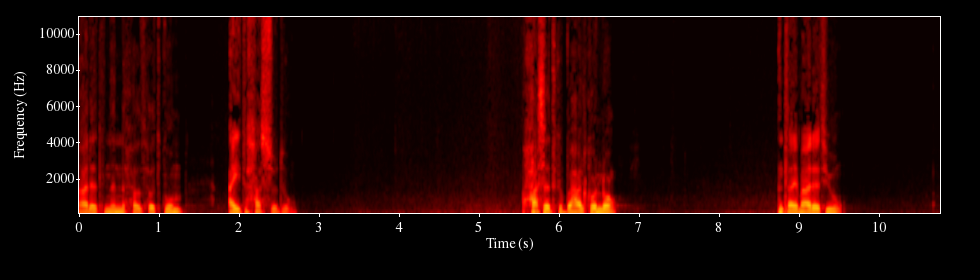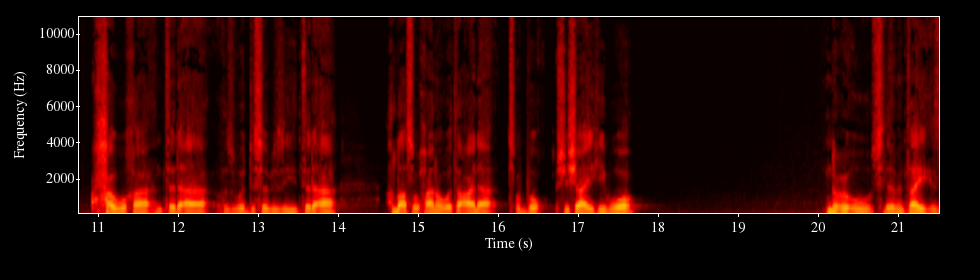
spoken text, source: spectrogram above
ማለት ንንሕትሕትኩም ኣይትሓስዱ ሓሰድ ክበሃል ከሎ እንታይ ማለት እዩ ሓውኻ እንተ ዝወዲ ሰብ እዚ እተ ኣላ ስብሓን ወተላ ፅቡቕ ሽሻይ ሂብዎ ንዕኡ ስለምንታይ እዚ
